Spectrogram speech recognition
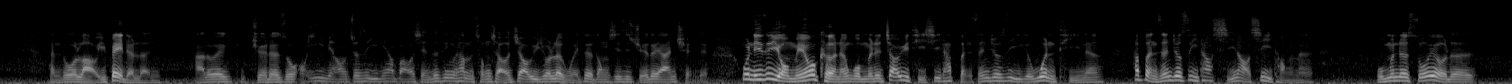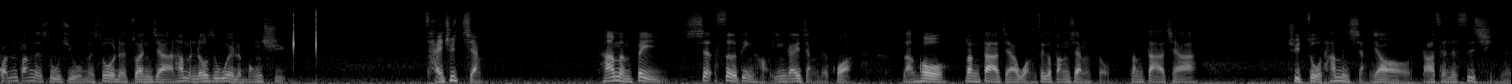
很多老一辈的人，他都会觉得说，哦，疫苗就是一定要保险，这是因为他们从小的教育就认为这个东西是绝对安全的。问题是有没有可能我们的教育体系它本身就是一个问题呢？它本身就是一套洗脑系统呢？我们的所有的。官方的数据，我们所有的专家，他们都是为了谋取才去讲，他们被设设定好应该讲的话，然后让大家往这个方向走，让大家去做他们想要达成的事情呢。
